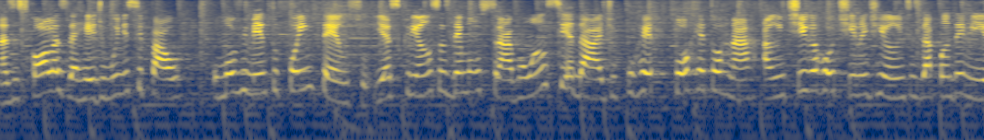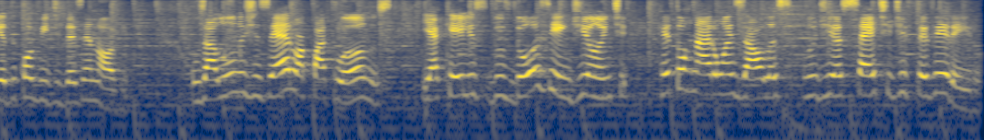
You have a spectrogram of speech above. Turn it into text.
Nas escolas da rede municipal, o movimento foi intenso e as crianças demonstravam ansiedade por, re por retornar à antiga rotina de antes da pandemia do Covid-19. Os alunos de 0 a 4 anos e aqueles dos 12 em diante retornaram às aulas no dia 7 de fevereiro.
